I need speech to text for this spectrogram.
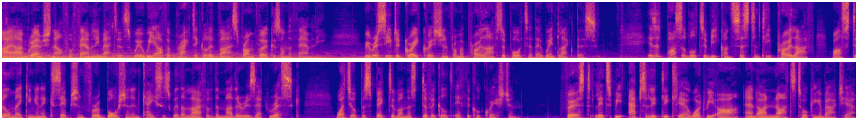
Hi, I'm Graham Schnell for Family Matters, where we offer practical advice from Focus on the Family. We received a great question from a pro life supporter that went like this Is it possible to be consistently pro life while still making an exception for abortion in cases where the life of the mother is at risk? What's your perspective on this difficult ethical question? First, let's be absolutely clear what we are and are not talking about here.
